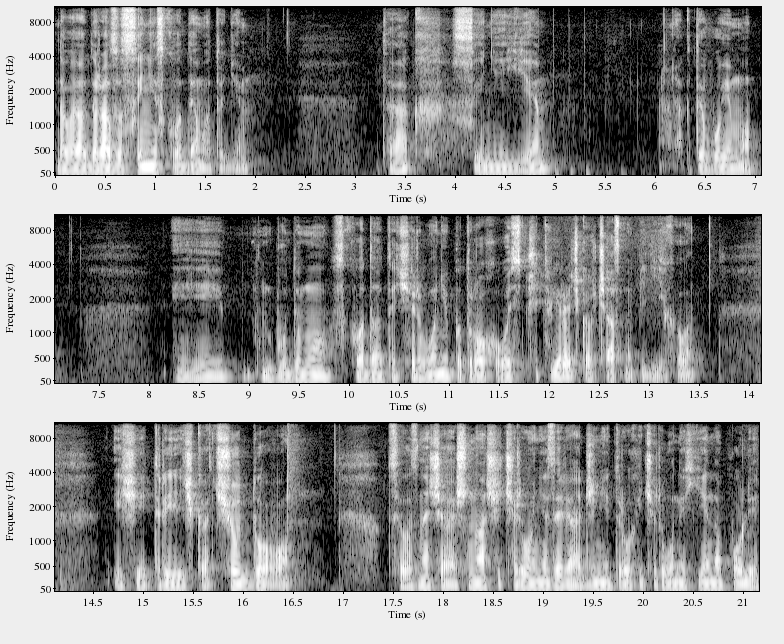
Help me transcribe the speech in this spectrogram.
Давай одразу синій складемо тоді. Так, синій є. Активуємо. І будемо складати червоні потроху. Ось четвірочка вчасно під'їхала. І ще й трієчка. Чудово. Це означає, що наші червоні заряджені, трохи червоних є на полі.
